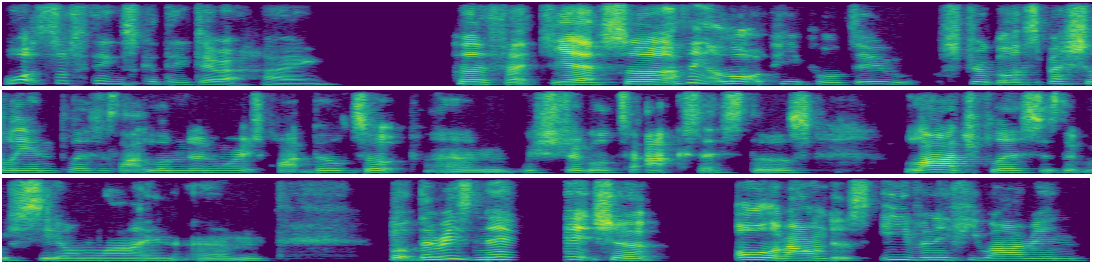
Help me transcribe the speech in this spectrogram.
what sort of things could they do at home Perfect. Yeah. So I think a lot of people do struggle, especially in places like London where it's quite built up. Um, we struggle to access those large places that we see online. Um, but there is nature all around us, even if you are in,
